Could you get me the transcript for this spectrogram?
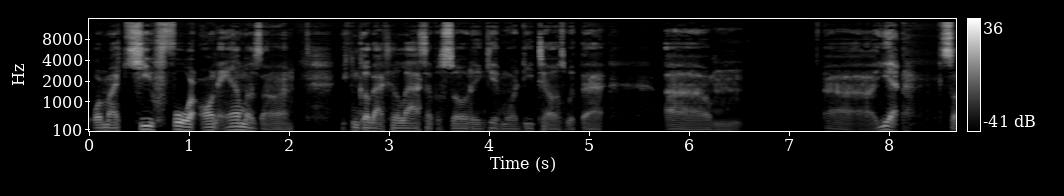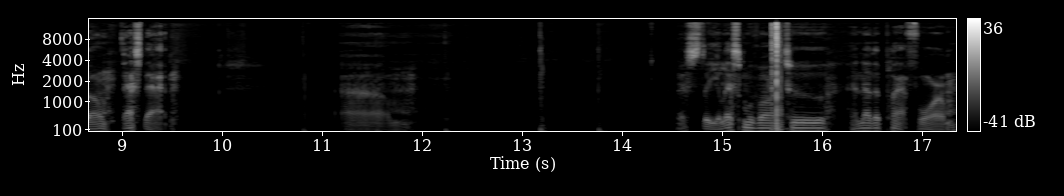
or my Q4 on Amazon, you can go back to the last episode and get more details with that. Um, uh, yeah, so that's that. Um, let's see. Let's move on to another platform.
